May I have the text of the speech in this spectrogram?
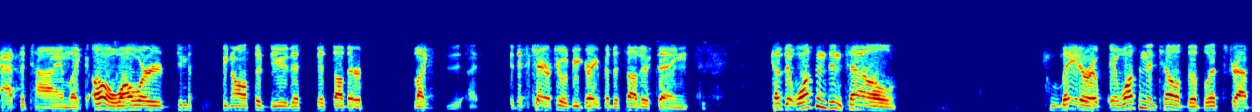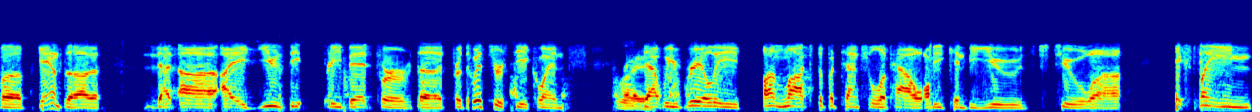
at the time, like, oh, while we're doing this, we can also do this this other, like, uh, this character would be great for this other thing, because it wasn't until later, it, it wasn't until the Blitzstravaganza that uh, I used the 30 bit for the for the Twister sequence Right. that we really unlocked the potential of how we can be used to uh, explain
